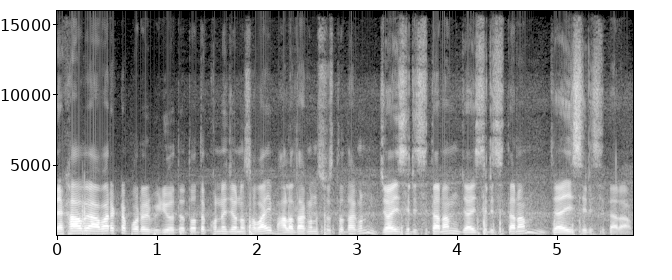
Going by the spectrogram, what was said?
দেখা হবে আবার একটা পরের ভিডিওতে। ততক্ষণের জন্য সবাই ভালো থাকুন, সুস্থ থাকুন। জয় শ্রী সীতারাম, জয় শ্রী সীতারাম, জয় শ্রী সীতারাম।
